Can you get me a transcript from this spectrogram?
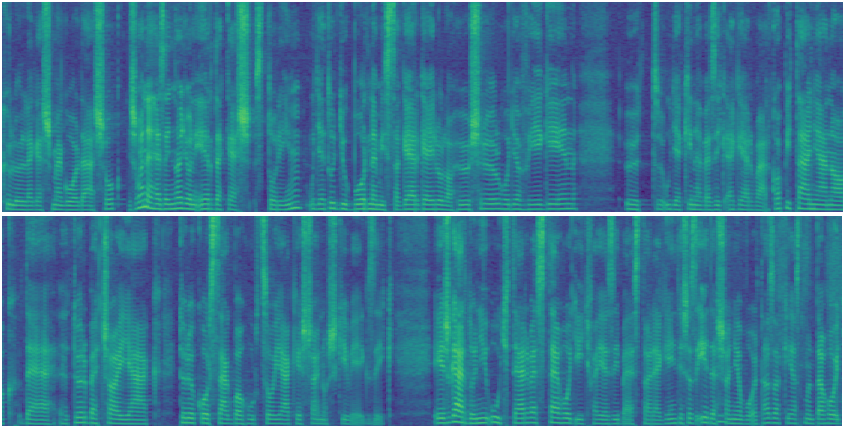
különleges megoldások. És van ehhez egy nagyon érdekes sztorim, ugye tudjuk Bornemisza Gergelyről, a hősről, hogy a végén őt ugye kinevezik Egervár kapitányának, de törbecsalják, Törökországba hurcolják, és sajnos kivégzik. És Gárdonyi úgy tervezte, hogy így fejezi be ezt a regényt, és az édesanyja volt az, aki azt mondta, hogy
